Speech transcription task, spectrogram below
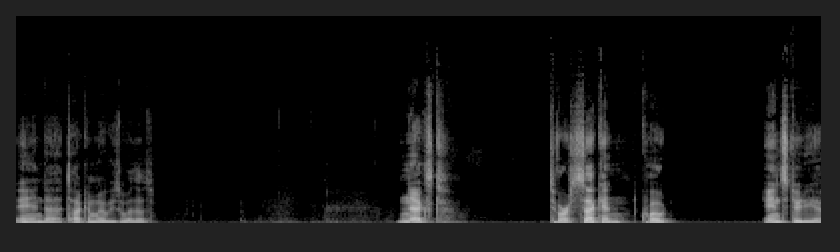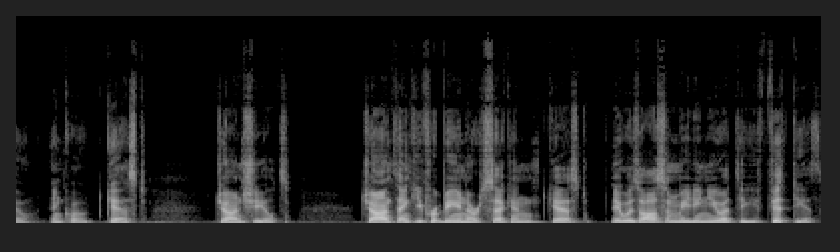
and uh, talking movies with us. Next, to our second quote in studio end quote guest, John Shields. John, thank you for being our second guest. It was awesome meeting you at the 50th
